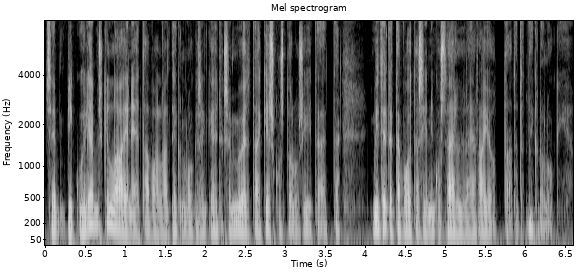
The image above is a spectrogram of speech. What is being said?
Se pikkuhiljaa myöskin laajenee tavallaan teknologisen kehityksen myötä tämä keskustelu siitä, että miten tätä voitaisiin niin kuin säädellä ja rajoittaa tätä teknologiaa.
